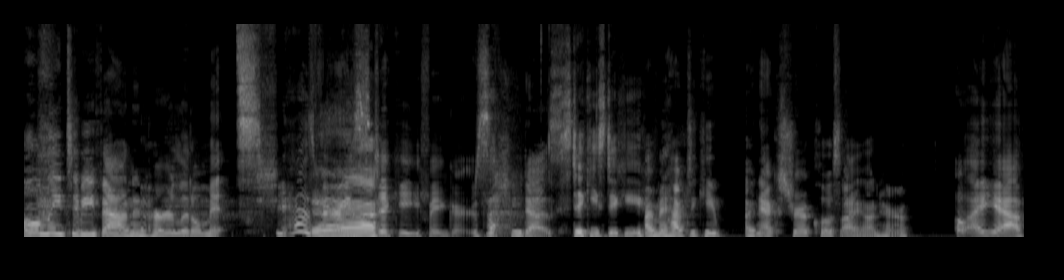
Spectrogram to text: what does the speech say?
only to be found in her little mitts. she has very sticky fingers. She does. sticky sticky. I'm gonna have to keep an extra close eye on her. Oh, I, yeah.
